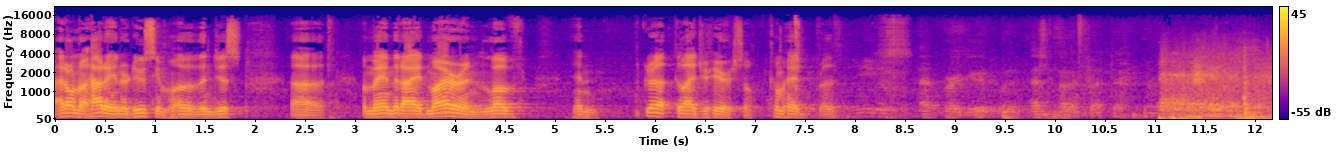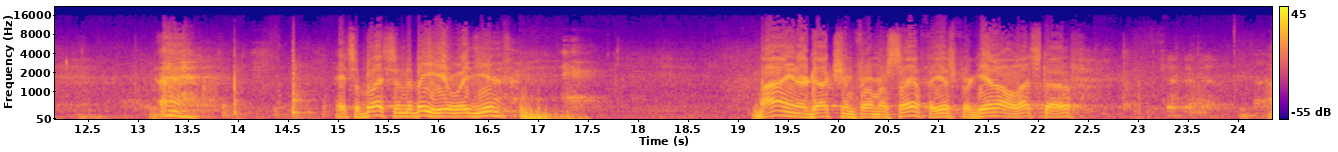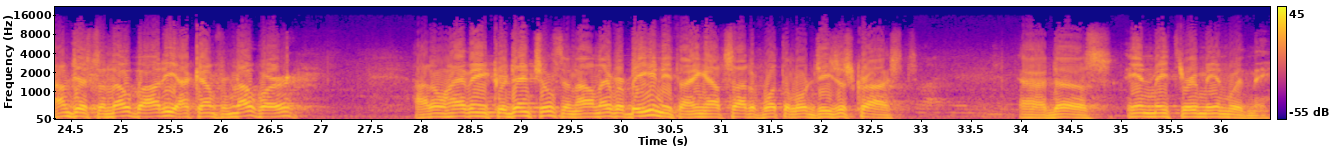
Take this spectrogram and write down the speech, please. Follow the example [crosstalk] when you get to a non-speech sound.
I don't know how to introduce him other than just uh, a man that I admire and love, and glad you're here. So come ahead, brother. That's pretty good. That's nice right there. It's a blessing to be here with you. My introduction for myself is forget all that stuff. I'm just a nobody. I come from nowhere. I don't have any credentials, and I'll never be anything outside of what the Lord Jesus Christ uh, does in me, through me, and with me.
